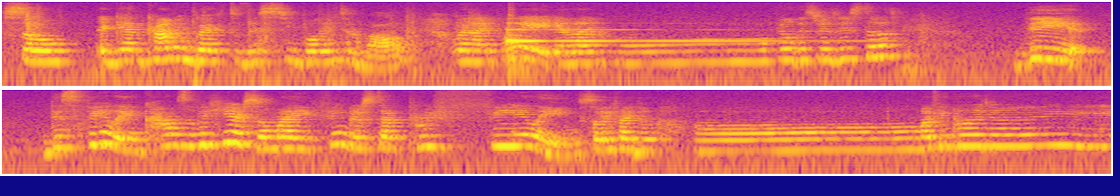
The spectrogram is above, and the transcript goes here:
So again, coming back to this simple interval, when I play and I feel this resistance, the this feeling comes over here, so my fingers start pre-feeling. So if I do, my finger already,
